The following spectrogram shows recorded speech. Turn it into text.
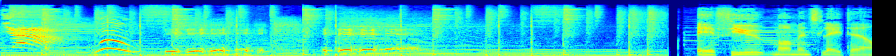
Yeah! Woo! A few moments later.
